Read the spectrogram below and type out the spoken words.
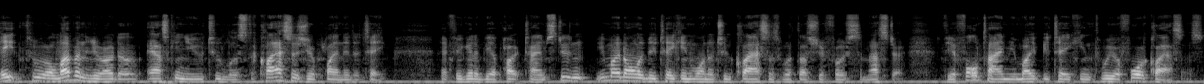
8 through 11 here are asking you to list the classes you're planning to take. If you're going to be a part-time student, you might only be taking one or two classes with us your first semester. If you're full-time, you might be taking three or four classes.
